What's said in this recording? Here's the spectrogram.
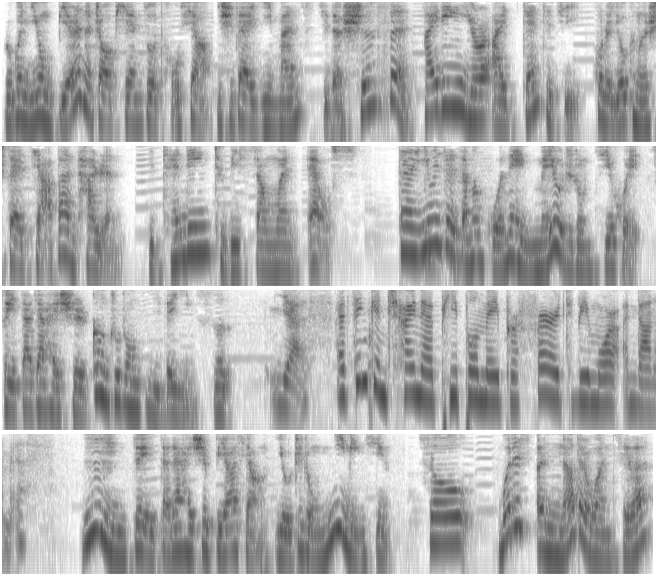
如果你用别人的照片做头像，你是在隐瞒自己的身份，hiding your identity，或者有可能是在假扮他人 pretending to be someone else。但因为在咱们国内没有这种机会，所以大家还是更注重自己的隐私。Yes, I think in China people may prefer to be more anonymous. 嗯，对，大家还是比较想有这种匿名性。So, what is another one, Selah?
